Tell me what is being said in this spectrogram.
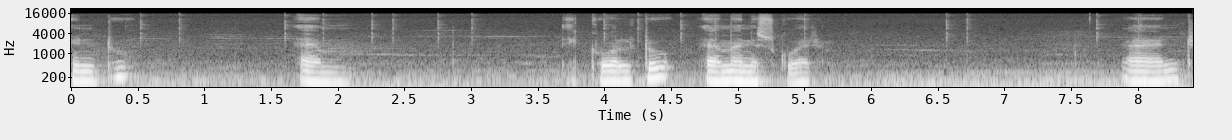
into m equal to mn square. And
